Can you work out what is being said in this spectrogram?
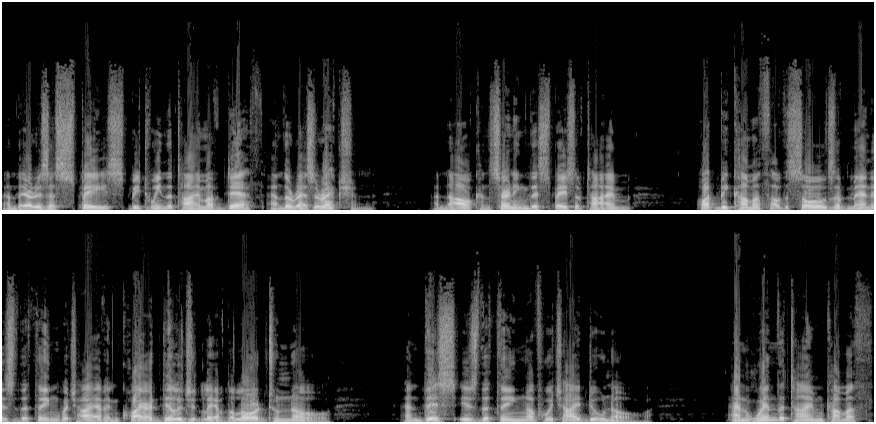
and there is a space between the time of death and the resurrection. And now concerning this space of time, what becometh of the souls of men is the thing which I have inquired diligently of the Lord to know, and this is the thing of which I do know. And when the time cometh,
